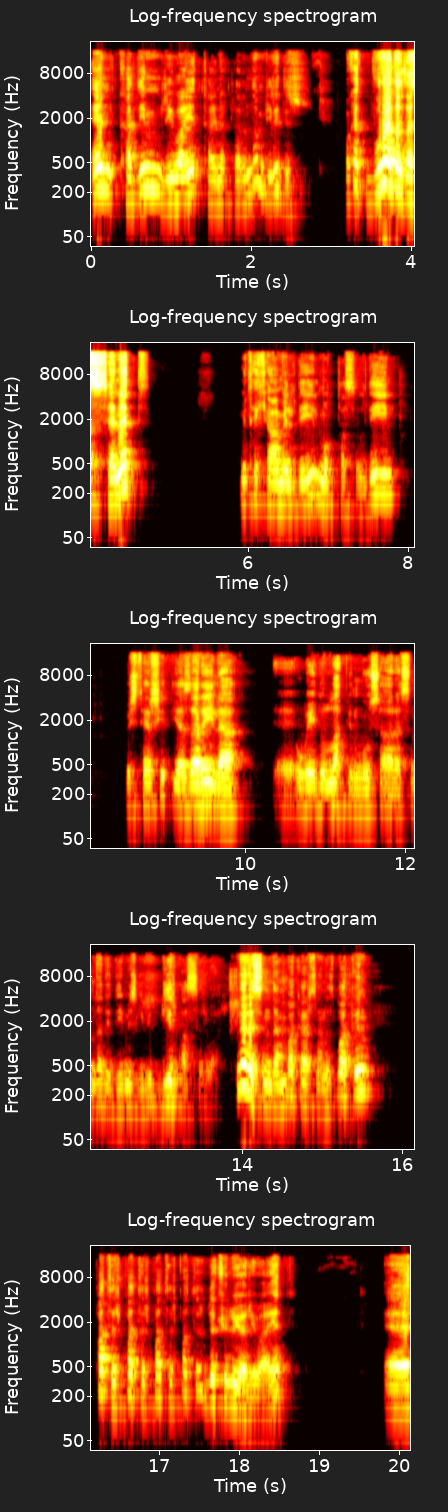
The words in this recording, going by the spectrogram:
en kadim rivayet kaynaklarından biridir. Fakat burada da senet mütekamil değil, muttasıl değil. Müsterşit yazarıyla e, Ubeydullah bin Musa arasında dediğimiz gibi bir asır var. Neresinden bakarsanız bakın patır patır patır patır dökülüyor rivayet. Ee,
